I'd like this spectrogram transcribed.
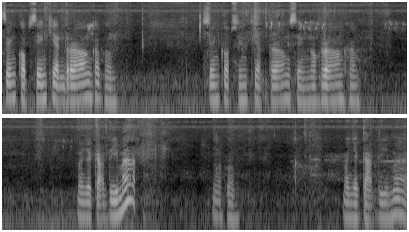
เสียงกบเสียงเขียดร้องครับผม เสียงกบเสียงเขียดร้อง เสียงนกร้องครับบรรยากาศดีมากนะครับผมบรรยากาศดีมาก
